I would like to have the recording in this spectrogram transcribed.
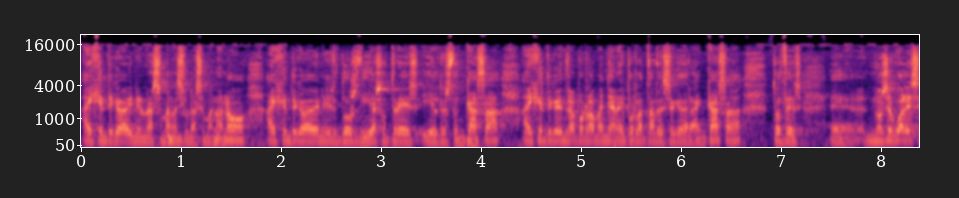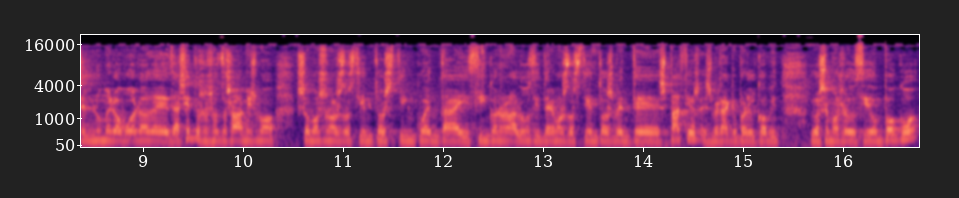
hay gente que va a venir una semana sí, una semana no, hay gente que va a venir dos días o tres y el resto en casa, hay gente que vendrá por la mañana y por la tarde se quedará en casa. Entonces, eh, no sé cuál es el número bueno de, de asientos. Nosotros ahora mismo somos unos 255 en la luz y tenemos 220 espacios. Es verdad que por el COVID los hemos reducido un poco,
